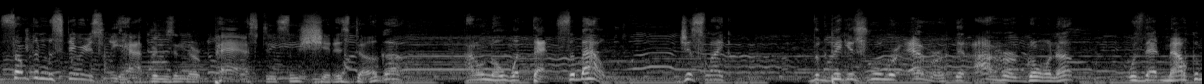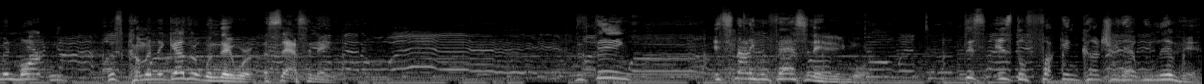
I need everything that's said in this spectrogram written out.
something mysteriously happens in their past and some shit is dug up. I don't know what that's about. Just like the biggest rumor ever that I heard growing up was that Malcolm and Martin was coming together when they were assassinated. The thing, it's not even fascinating anymore. This is the fucking country that we live in.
